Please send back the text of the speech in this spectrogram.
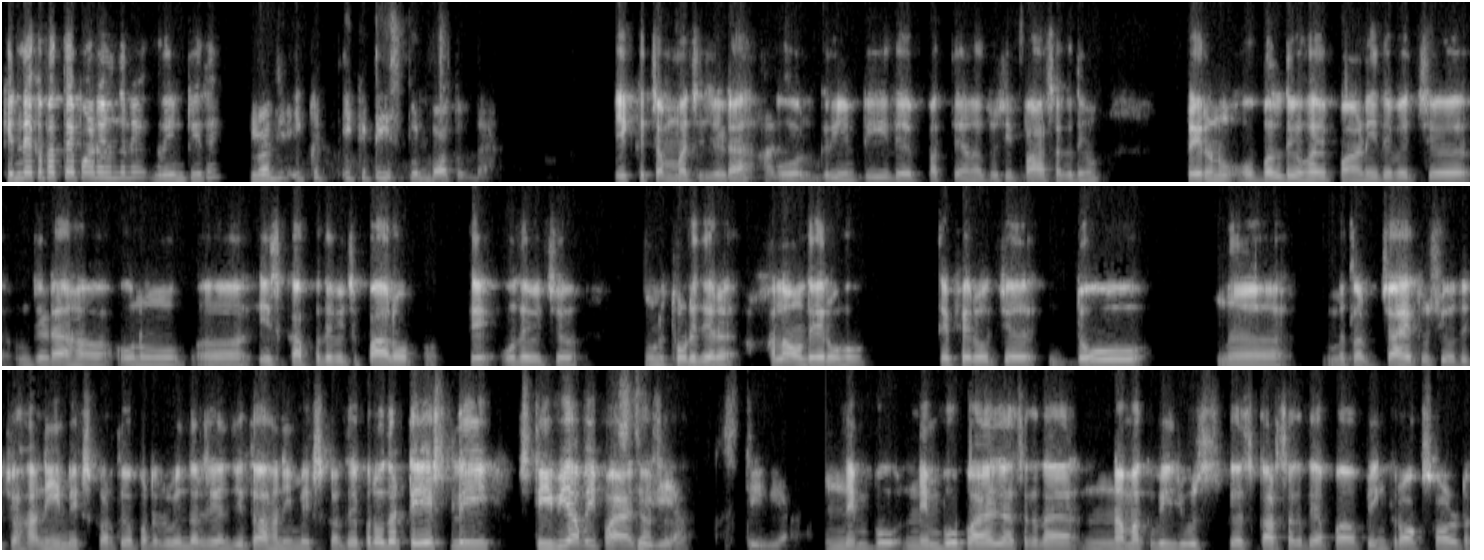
ਕਿੰਨੇ ਕ ਪੱਤੇ ਪਾਣੇ ਹੁੰਦੇ ਨੇ ਗ੍ਰੀਨ ਟੀ ਦੇ ਲਓ ਜੀ ਇੱਕ ਇੱਕ ਟੀਸਪੂਨ ਬਹੁਤ ਹੁੰਦਾ। ਇੱਕ ਚਮਚ ਜਿਹੜਾ ਹਾਂਜੀ। ਉਹ ਗ੍ਰੀਨ ਟੀ ਦੇ ਪੱਤਿਆਂ ਦਾ ਤੁਸੀਂ ਪਾ ਸਕਦੇ ਹੋ ਫਿਰ ਉਹਨੂੰ ਉਬਲਦੇ ਹੋਏ ਪਾਣੀ ਦੇ ਵਿੱਚ ਜਿਹੜਾ ਉਹਨੂੰ ਇਸ ਕੱਪ ਦੇ ਵਿੱਚ ਪਾ ਲਓ ਤੇ ਉਹਦੇ ਵਿੱਚ ਉਹਨੂੰ ਥੋੜੀ ਦੇਰ ਹਿਲਾਉਂਦੇ ਰਹੋ ਤੇ ਫਿਰ ਉਹ ਚ ਦੋ ਮਤਲਬ ਚਾਹੇ ਤੁਸੀਂ ਉਹਦੇ ਚ ਹਨੀ ਮਿਕਸ ਕਰਦੇ ਹੋ ਪਰ ਰਵਿੰਦਰ ਜੈਨ ਜੀ ਤਾਂ ਹਨੀ ਮਿਕਸ ਕਰਦੇ ਪਰ ਉਹਦੇ ਟੇਸਟ ਲਈ ਸਟੀਵੀਆ ਵੀ ਪਾਇਆ ਜਾ ਸਕਦਾ। ਸਟੀਵੀਆ ਨਿੰਬੂ ਨਿੰਬੂ ਪਾਇਆ ਜਾ ਸਕਦਾ ਨਮਕ ਵੀ ਯੂਜ਼ ਕਰ ਸਕਦੇ ਆਪਾਂ ਪਿੰਕ ਰੌਕ ਸਾਲਟ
